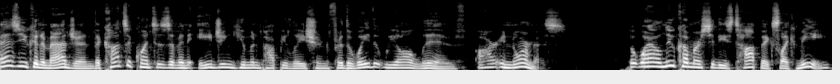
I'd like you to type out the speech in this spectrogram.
As you can imagine, the consequences of an aging human population for the way that we all live are enormous. But while newcomers to these topics like me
